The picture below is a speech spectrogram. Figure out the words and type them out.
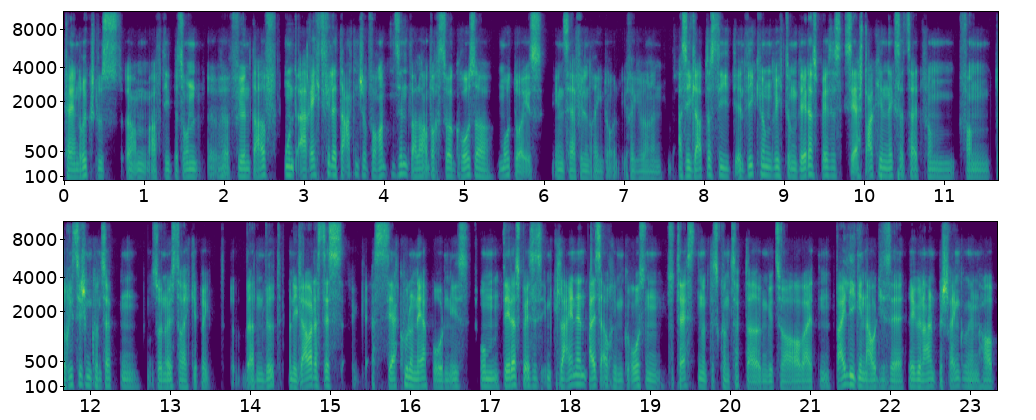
keinen Rückschluss ähm, auf die Person äh, führen darf und auch recht viele Daten schon vorhanden sind, weil er einfach so ein großer Motor ist in sehr vielen Regionen. Also ich glaube, dass die Entwicklung Richtung Richtung Data Spaces sehr stark in nächster Zeit vom, vom touristischen Konzepten so in Österreich geprägt werden wird. Und ich glaube, dass das ein sehr cooler Nährboden ist, um Data Spaces im Kleinen als auch im Großen zu testen und das Konzept da irgendwie zu erarbeiten, weil ich genau diese regionalen Beschränkungen habe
